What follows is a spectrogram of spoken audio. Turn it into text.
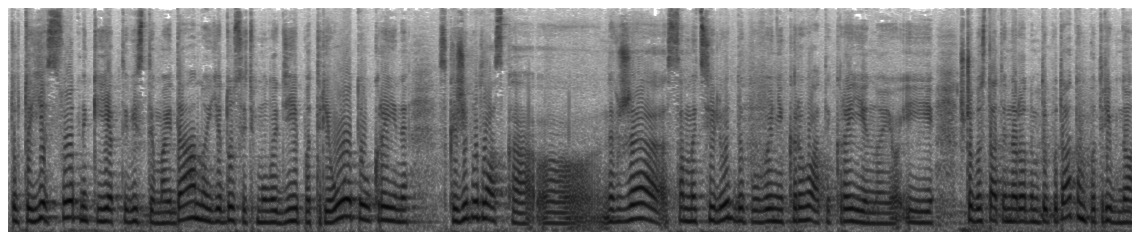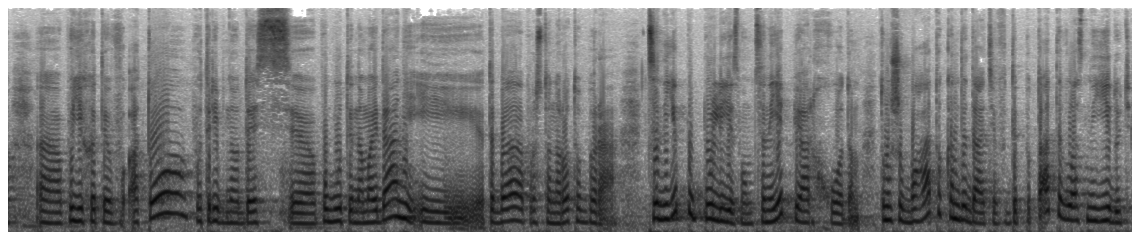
Тобто є сотники, є активісти Майдану, є досить молоді патріоти України. Скажіть, будь ласка, е, невже саме ці люди повинні керувати країною? І щоб стати народним депутатом, потрібно е, поїхати в АТО, потрібно десь е, побути на Майдані, і тебе просто народ обере. Це не є популізмом, це не є піар-ходом, тому що багато кандидатів в депутати власне їдуть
